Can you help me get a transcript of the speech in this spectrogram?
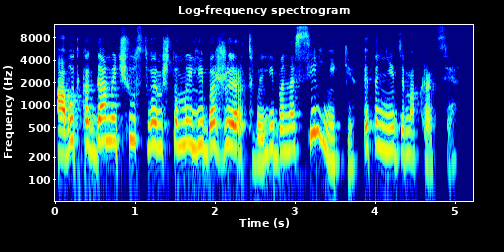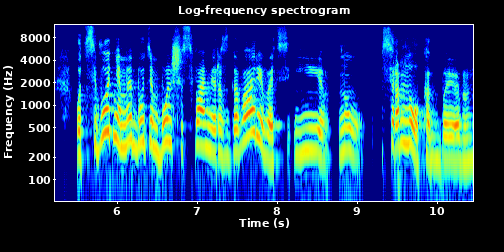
А вот когда мы чувствуем, что мы либо жертвы, либо насильники, это не демократия. Вот сегодня мы будем больше с вами разговаривать, и ну, все равно как бы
